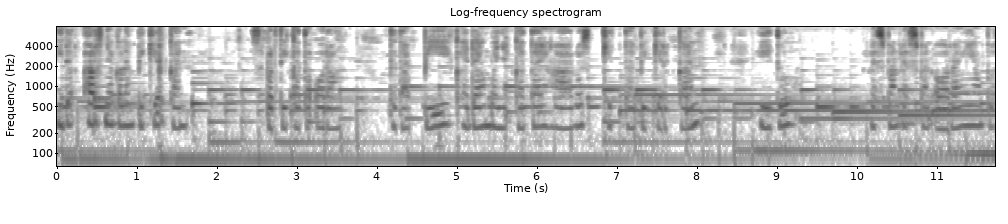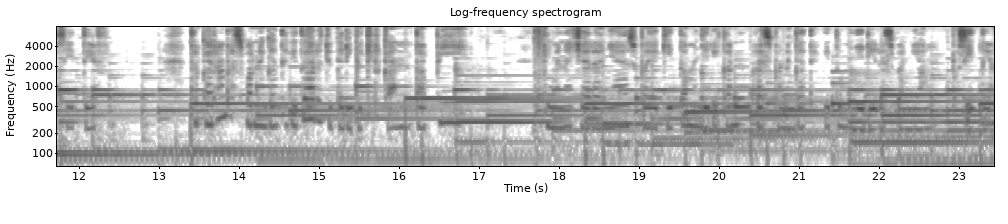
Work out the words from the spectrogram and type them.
tidak harusnya kalian pikirkan. Seperti kata orang tetapi kadang banyak kata yang harus kita pikirkan yaitu respon-respon orang yang positif terkadang respon negatif itu harus juga dipikirkan tapi gimana caranya supaya kita menjadikan respon negatif itu menjadi respon yang positif?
